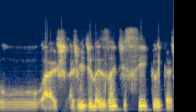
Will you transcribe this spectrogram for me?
o, as, as medidas anticíclicas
